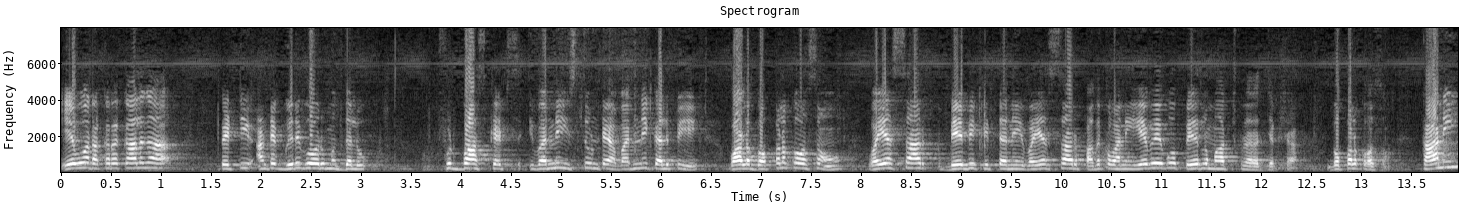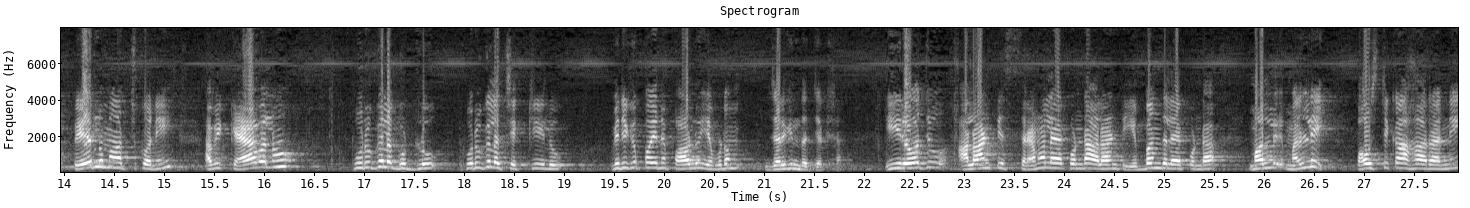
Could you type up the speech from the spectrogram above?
ఏవో రకరకాలుగా పెట్టి అంటే గురిగోరు ముద్దలు ఫుడ్ బాస్కెట్స్ ఇవన్నీ ఇస్తుంటే అవన్నీ కలిపి వాళ్ళ గొప్పల కోసం వైఎస్ఆర్ బేబీ కిట్ అని వైఎస్ఆర్ పథకం అని ఏవేవో పేర్లు మార్చుకున్నారు అధ్యక్ష గొప్పల కోసం. కానీ పేర్లు మార్చుకొని అవి కేవలం పురుగుల గుడ్లు పురుగుల చెక్కీలు విరిగిపోయిన పాలు ఇవ్వడం జరిగింది అధ్యక్ష. ఈరోజు అలాంటి శ్రమ లేకుండా అలాంటి ఇబ్బంది లేకుండా మళ్ళీ మళ్ళీ పౌష్టికాహారాన్ని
